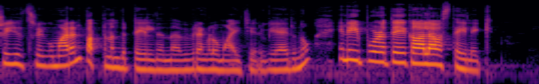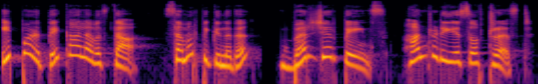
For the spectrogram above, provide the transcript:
ശ്രീജിത്ത് ശ്രീകുമാരൻ പത്തനംതിട്ടയിൽ നിന്ന് വിവരങ്ങളുമായി ചേരുകയായിരുന്നു. ഇനി ഇപ്പോഴത്തെ കാലാവസ്ഥയിലേക്ക്. ഇപ്പോഴത്തെ കാലാവസ്ഥ സമർപ്പിക്കുന്നത് Berger Paints hundred years of trust.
